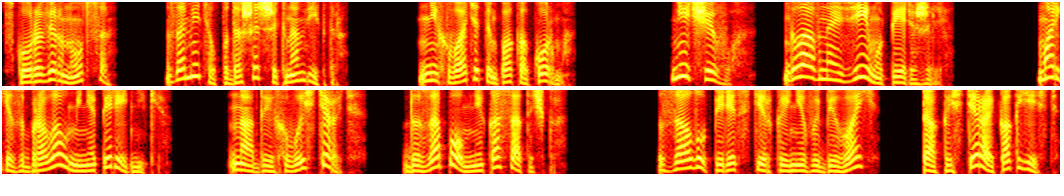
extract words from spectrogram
«Скоро вернутся», — заметил подошедший к нам Виктор. «Не хватит им пока корма». «Ничего. Главное, зиму пережили». Марья забрала у меня передники. «Надо их выстирать. Да запомни, косаточка, Залу перед стиркой не выбивай, так и стирай, как есть.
